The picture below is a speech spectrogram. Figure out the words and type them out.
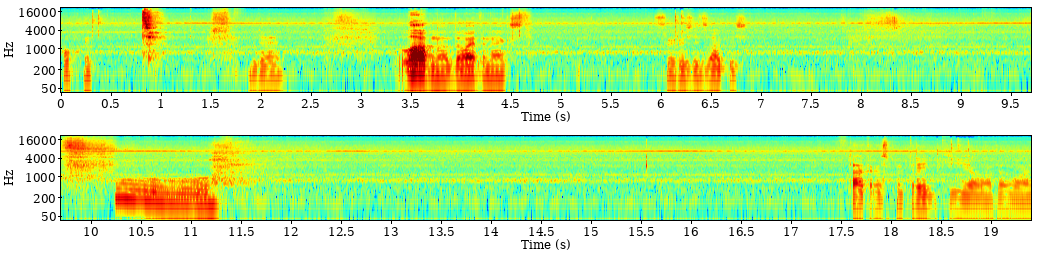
Похуй. Бля. Ладно, давайте next. Загрузить запись. Фу. Так, рассмотреть дело, давай.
